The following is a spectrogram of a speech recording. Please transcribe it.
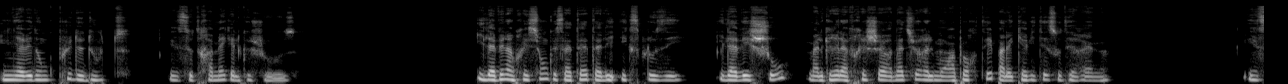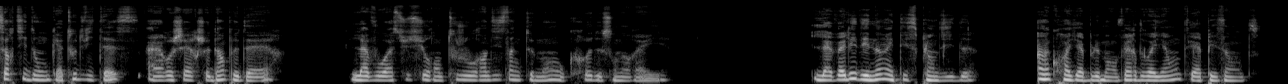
Il n'y avait donc plus de doute, il se tramait quelque chose. Il avait l'impression que sa tête allait exploser, il avait chaud, malgré la fraîcheur naturellement apportée par les cavités souterraines. Il sortit donc à toute vitesse à la recherche d'un peu d'air, la voix susurrant toujours indistinctement au creux de son oreille. La vallée des nains était splendide incroyablement verdoyante et apaisante.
